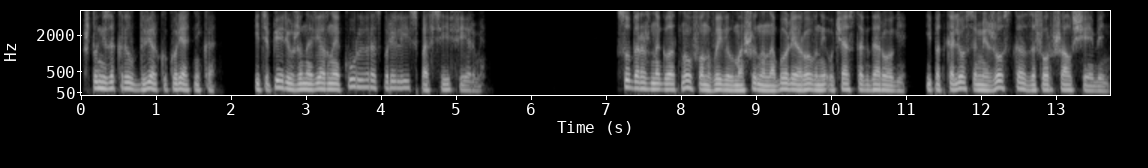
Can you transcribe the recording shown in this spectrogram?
что не закрыл дверку курятника, и теперь уже, наверное, куры разбрелись по всей ферме. Судорожно глотнув, он вывел машину на более ровный участок дороги, и под колесами жестко зашуршал щебень.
